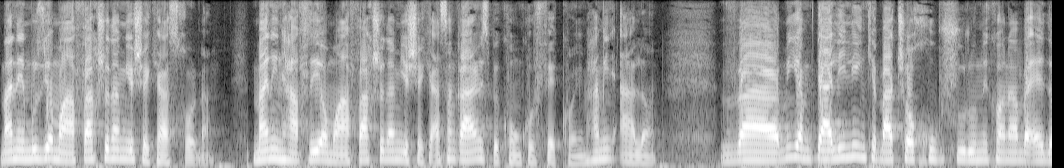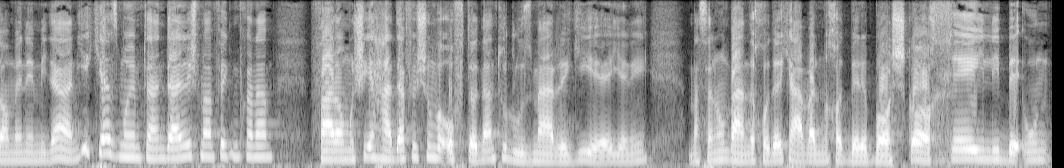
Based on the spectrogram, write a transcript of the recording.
من امروز یا موفق شدم یا شکست خوردم. من این هفته یا موفق شدم یا شکست. اصلا قرار نیست به کنکور فکر کنیم. همین الان. و میگم دلیل این که بچه ها خوب شروع می‌کنن و ادامه نمیدن یکی از مهمترین دلیلش من فکر می‌کنم فراموشی هدفشون و افتادن تو روزمرگیه. یعنی مثلا اون بنده خدایی که اول می‌خواد بره باشگاه خیلی به اون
